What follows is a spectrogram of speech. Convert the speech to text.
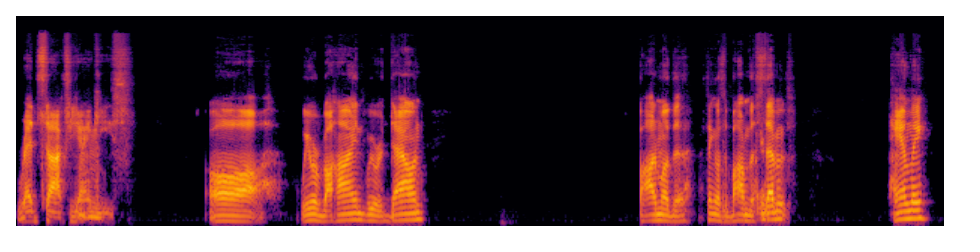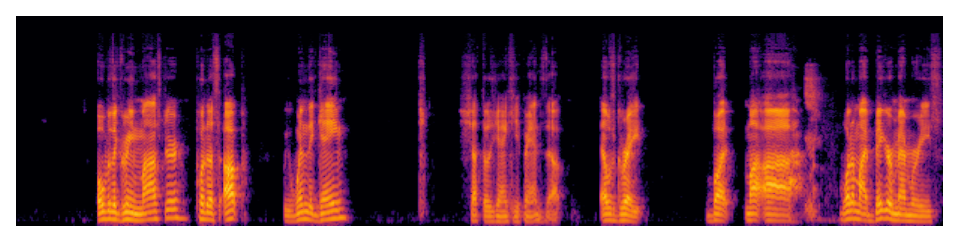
Red Sox, Yankees. Oh, we were behind, we were down. Bottom of the, I think it was the bottom of the seventh. Hanley over the green monster, put us up. We win the game. Shut those Yankee fans up. That was great. But my uh one of my bigger memories,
